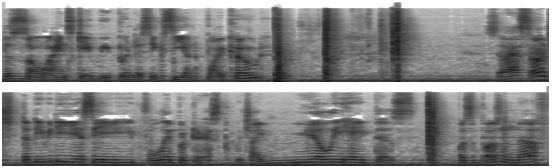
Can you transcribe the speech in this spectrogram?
This is a Lionsgate reprint as you can see on the barcode. So as such, the DVD is a flipper disc, which I really hate this. But surprisingly enough,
